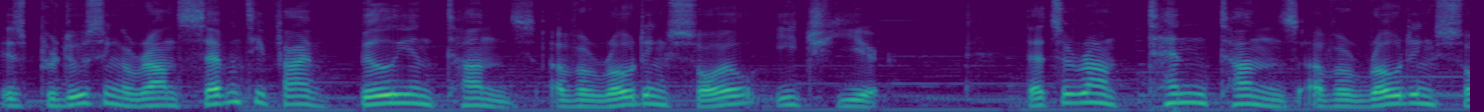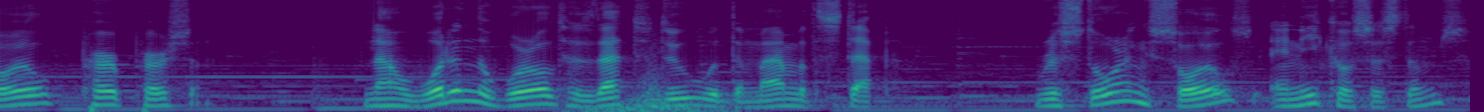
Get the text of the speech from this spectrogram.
is producing around 75 billion tons of eroding soil each year. That's around 10 tons of eroding soil per person. Now, what in the world has that to do with the mammoth steppe? Restoring soils and ecosystems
